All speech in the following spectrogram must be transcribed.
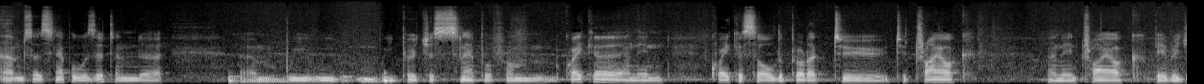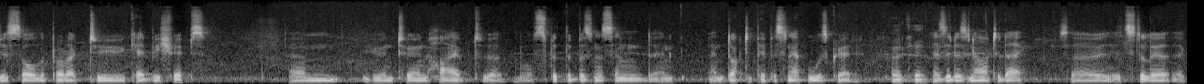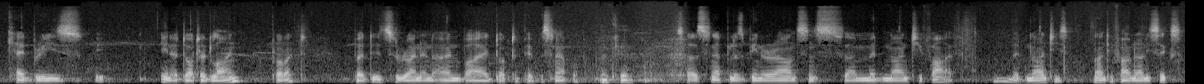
Um, so Snapple was it, and uh, um, we, we we purchased Snapple from Quaker, and then Quaker sold the product to to Triarc, and then Triarc Beverages sold the product to Cadbury Schweppes, um, who in turn hived, uh, well, split the business, and, and and Dr Pepper Snapple was created Okay. as it is now today. So it's still a, a Cadbury's in a dotted line product, but it's run and owned by Dr. Pepper Snapple. Okay. So Snapple has been around since uh, mid 95, mid 90s, 95, 96,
